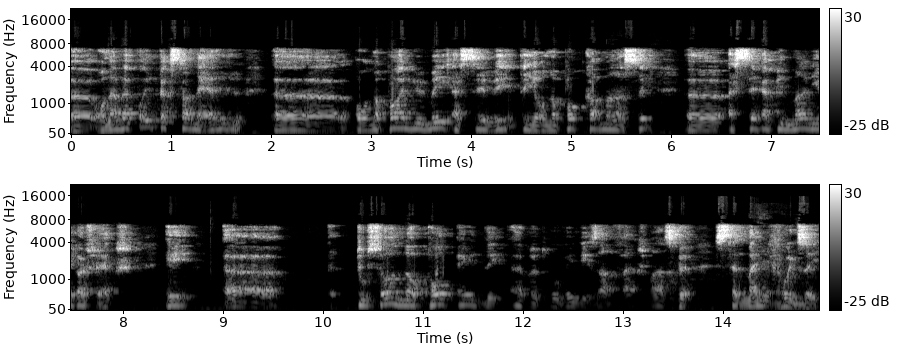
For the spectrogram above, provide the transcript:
Euh, on n'avait pas le personnel. On n'a pas allumé assez vite et on n'a pas commencé assez rapidement les recherches. Et tout ça n'a pas aidé à retrouver les enfants. Je pense que c'est de même qu'il faut le dire.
